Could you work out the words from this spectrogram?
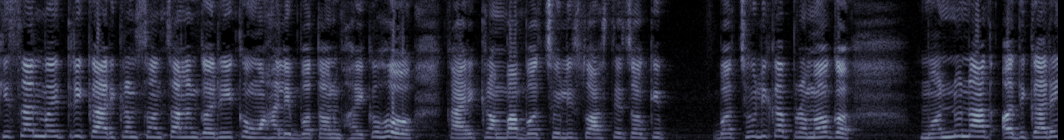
किसान मैत्री कार्यक्रम सञ्चालन गरिएको उहाँले बताउनु भएको हो। कार्यक्रममा बच्चौली स्वास्थ्य चौकी बच्चौलीका प्रमुख मन्नुनाथ अधिकारी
